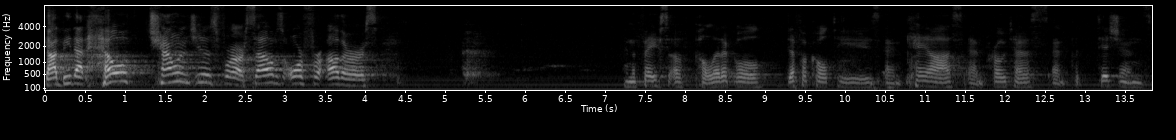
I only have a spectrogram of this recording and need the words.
God, be that health challenges for ourselves or for others in the face of political difficulties and chaos and protests and petitions,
